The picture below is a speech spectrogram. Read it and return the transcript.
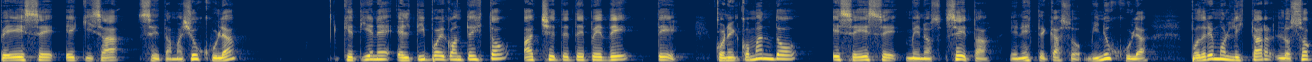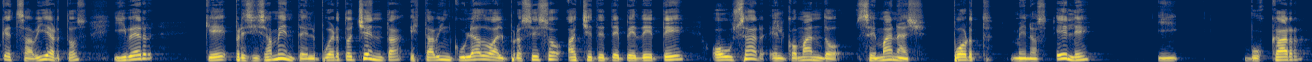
PSXAZ mayúscula, que tiene el tipo de contexto HTTPDT. Con el comando SS-Z, en este caso minúscula, podremos listar los sockets abiertos y ver que precisamente el puerto 80 está vinculado al proceso HTTPDT o usar el comando cmanage port-l y buscar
